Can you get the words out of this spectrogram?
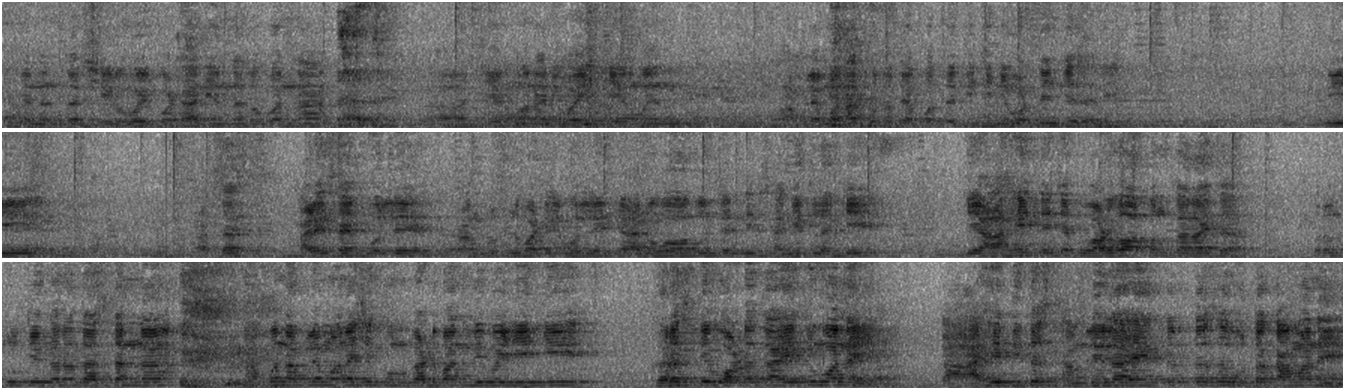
त्याच्यानंतर शिरूभाई पठाण यांना दोघांना चेअरमन आणि व्हाईस चेअरमन आपल्या मनात होतं त्या पद्धतीची निवड त्यांची झाली. मी आता काळेसाहेब बोलले रामकृष्ण पाटील बोलले त्या अनुभवातून त्यांनी सांगितलं की जे आहे त्याच्यात वाढवा आपण करायचा. परंतु ते करत असताना आपण आपल्या मनाशी कुंकाट बांधली पाहिजे की खरंच ते वाढत आहे किंवा नाही. का आहे तिथंच थांबलेलं आहे तर तसं होता कामा नये.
